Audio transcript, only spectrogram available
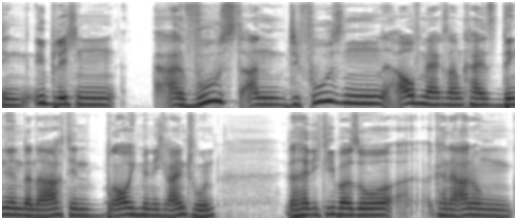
den üblichen äh, Wust an diffusen Aufmerksamkeitsdingen danach, den brauche ich mir nicht reintun. Dann hätte ich lieber so, äh, keine Ahnung,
